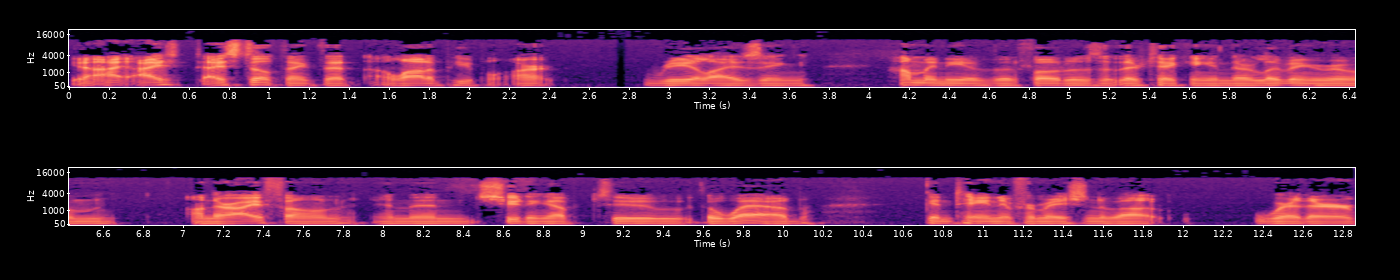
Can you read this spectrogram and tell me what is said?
you know, I, I I still think that a lot of people aren't realizing how many of the photos that they're taking in their living room on their iPhone and then shooting up to the web contain information about where their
